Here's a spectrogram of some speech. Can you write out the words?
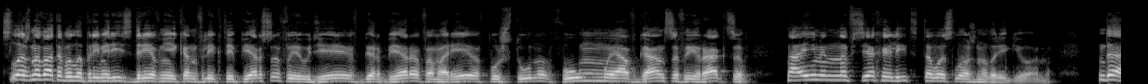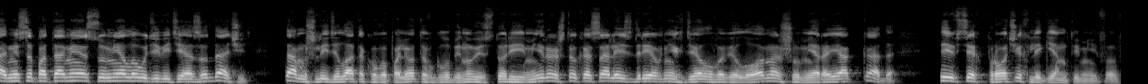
Сложновато было примирить древние конфликты персов, иудеев, берберов, амареев, пуштунов, уммы, афганцев и иракцев, а именно всех элит того сложного региона. Да, Месопотамия сумела удивить и озадачить, там шли дела такого полета в глубину истории мира, что касались древних дел Вавилона, Шумера и Аккада, и всех прочих легенд и мифов.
